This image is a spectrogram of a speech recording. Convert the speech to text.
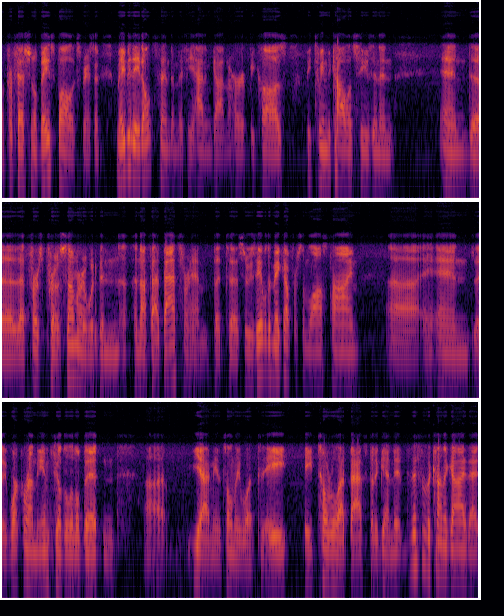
a professional baseball experience. And maybe they don't send him if he hadn't gotten hurt because between the college season and and uh, that first pro summer, it would have been enough at bats for him. But uh, so he was able to make up for some lost time uh, and work around the infield a little bit. And uh, yeah, I mean it's only what eight eight total at bats, but again, it, this is the kind of guy that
